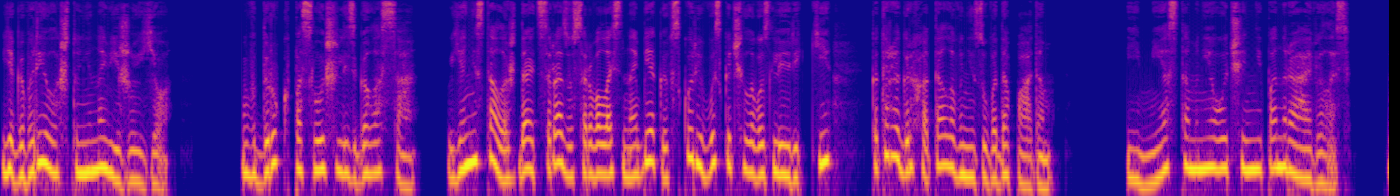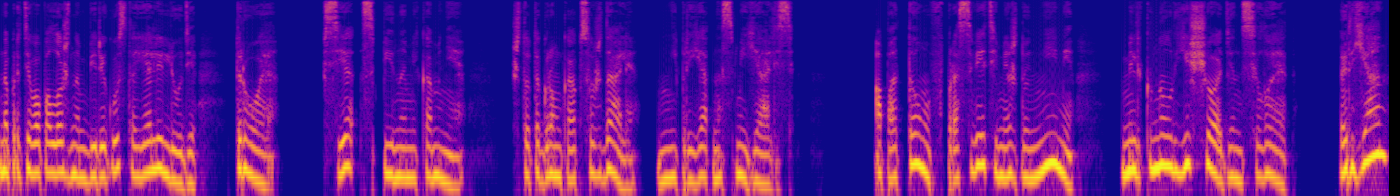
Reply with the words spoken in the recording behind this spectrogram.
Я говорила, что ненавижу ее. Вдруг послышались голоса. Я не стала ждать, сразу сорвалась на бег и вскоре выскочила возле реки, которая грохотала внизу водопадом. И место мне очень не понравилось. На противоположном берегу стояли люди, трое, все спинами ко мне. Что-то громко обсуждали, неприятно смеялись. А потом в просвете между ними мелькнул еще один силуэт. Рьян?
